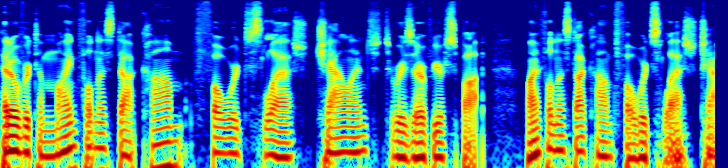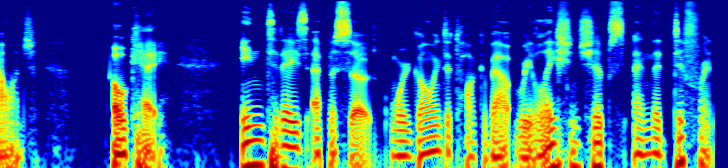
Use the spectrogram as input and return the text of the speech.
Head over to mindfulness.com forward slash challenge to reserve your spot. Mindfulness.com forward slash challenge. Okay. In today's episode, we're going to talk about relationships and the different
